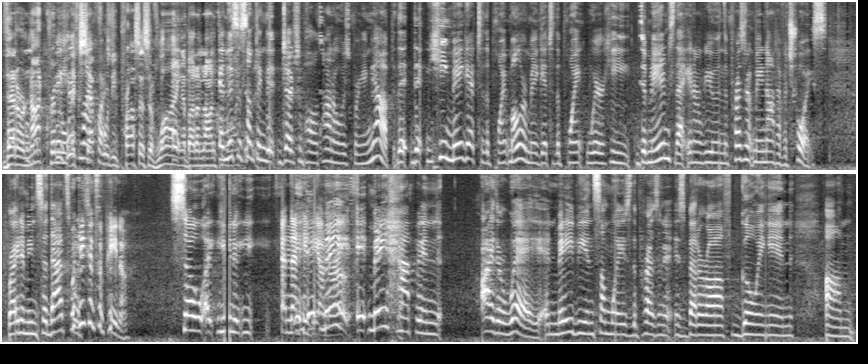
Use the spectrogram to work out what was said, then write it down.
that are not criminal except for the process of lying about a non-criminal. And this is something that Judge Napolitano was bringing up that, that he may get to the point, Mueller may get to the point where he demands that interview, and the president may not have a choice, right? I mean, so that's But what. he can subpoena. So uh, you know, you, And then it, he'd be it under may oath. it may happen either way, and maybe in some ways the president is better off going in. Um,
